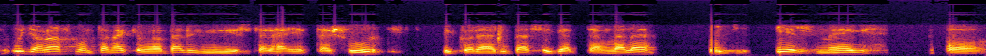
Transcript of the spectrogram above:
ugyanazt mondta nekem a belügyminiszter helyettes úr, mikor erről beszélgettem vele, hogy értsd meg, a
